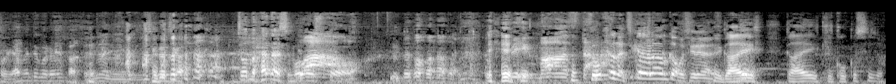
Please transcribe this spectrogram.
それやめてくれるかっちょっと話戻すと。ビッグモンスターそっから近寄らんかもしれない。外ね外帰国子女一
